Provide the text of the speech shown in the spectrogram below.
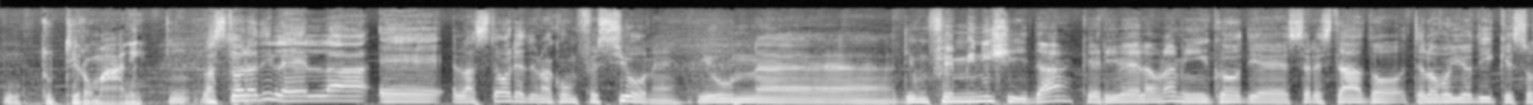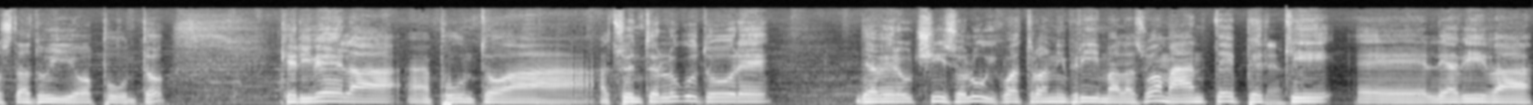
di tutti i romani. Mm. La storia di Lella è la storia di una confessione di un, eh, di un femminicida che rivela a un amico di essere stato, te lo voglio dire che sono stato io appunto, che rivela appunto a- al suo interlocutore di aver ucciso lui quattro anni prima la sua amante perché eh, le aveva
